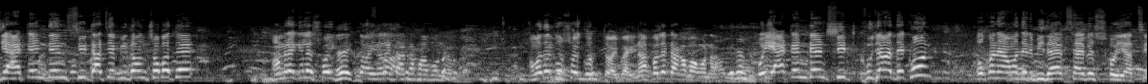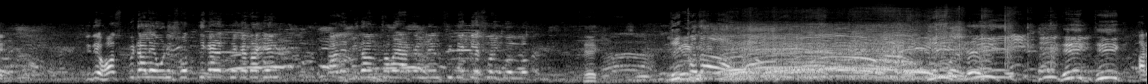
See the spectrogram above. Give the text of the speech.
যে অ্যাটেন্ডেন্স সিট আছে বিধানসভাতে, আমরা গেলে সই করতে হয়, নাহলে টাকা পাবো না। আমাদেরকেও সই করতে হয় ভাই, না করলে টাকা পাবো না। ওই অ্যাটেন্ডেন্স সিট খুঁজা দেখুন, ওখানে আমাদের বিধায়ক সাহেবের সই আছে। যদি হসপিটালে উনি সত্যিকারের থেকে থাকেন তাহলে বিধানসভায় অ্যাটেন্ডেন্স সিটে কে সই করল? ঠিক। ঠিক কথা। ঠিক ঠিক আর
